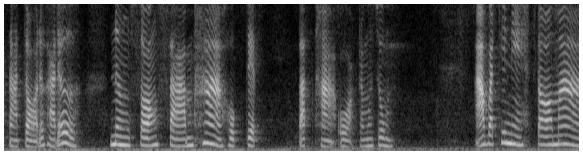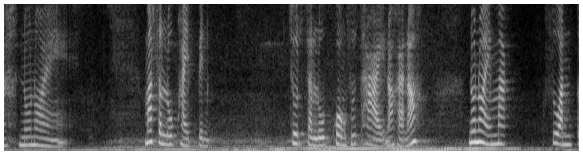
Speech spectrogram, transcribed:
ปหน้าจอเด้อค่ะเด้อหนึ่งสองสามห้าหกเจ็ดตัดหาออกท่านผู้ชมเอาบัดที่นี่ต่อมาหนูหน่อย มาสรุปให้เป็นชุดสรุปโค้งสุดท้ายเนาะค่ะเนาะหนูหน่อยมักส่วนโต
